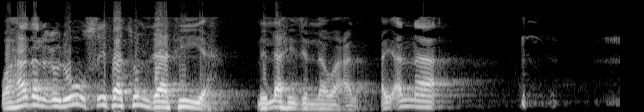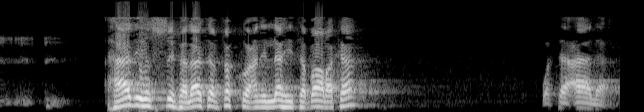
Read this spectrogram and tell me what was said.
وهذا العلو صفة ذاتية لله جل وعلا. أي أن هذه الصفة لا تنفك عن الله تبارك وتعالى.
